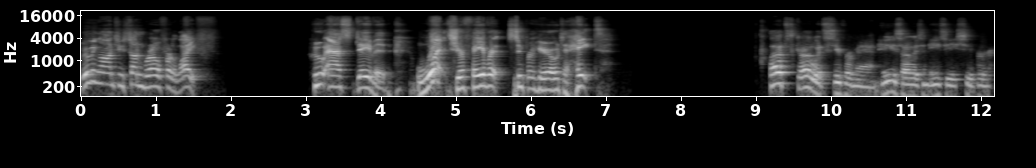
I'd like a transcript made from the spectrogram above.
Moving on to Sunbro for life. Who asked David, "What's your favorite superhero to hate?" Let's go with Superman. He's always an easy super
